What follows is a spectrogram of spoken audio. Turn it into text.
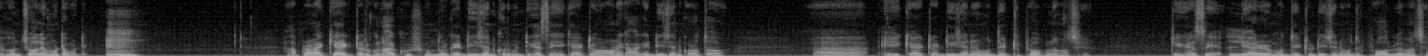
এখন চলে মোটামুটি। আপনারা ক্যারেক্টারগুলো খুব সুন্দর করে ডিজাইন করবেন, ঠিক আছে? এই ক্যারেক্টার অনেক আগে ডিজাইন করা তো। এই ক্যারেক্টার ডিজাইনের মধ্যে একটু প্রবলেম আছে। ঠিক আছে, লেয়ারের মধ্যে একটু ডিজাইনের মধ্যে প্রবলেম আছে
